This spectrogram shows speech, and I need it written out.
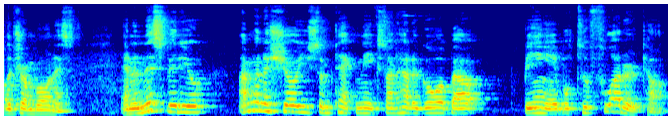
the trombonist. And in this video, I'm going to show you some techniques on how to go about being able to flutter tongue.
